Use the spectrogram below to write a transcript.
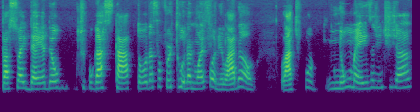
passou a ideia de eu, tipo, gastar toda essa fortuna no iPhone. Lá não. Lá, tipo, em um mês a gente já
